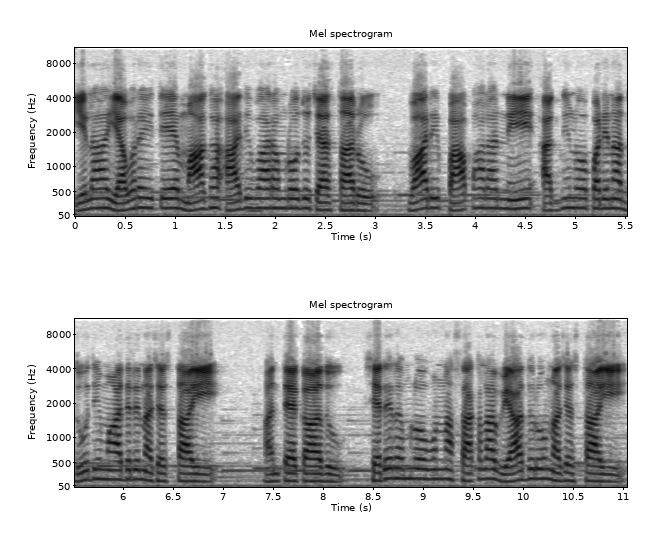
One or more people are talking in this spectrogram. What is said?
ఇలా ఎవరైతే మాఘ ఆదివారం రోజు చేస్తారో వారి పాపాలన్నీ అగ్నిలో పడిన దూది మాదిరి నశిస్తాయి. అంతేకాదు శరీరంలో ఉన్న సకల వ్యాధులు నశిస్తాయి.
